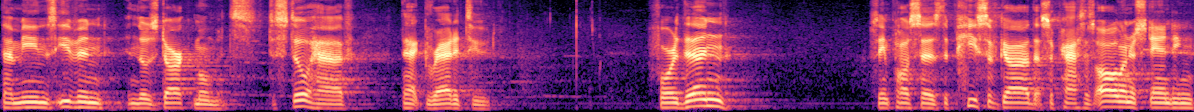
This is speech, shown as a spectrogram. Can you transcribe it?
that means, even in those dark moments, to still have that gratitude. For then, St. Paul says, the peace of God that surpasses all understanding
